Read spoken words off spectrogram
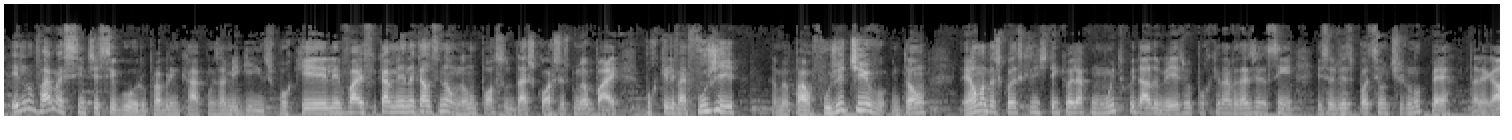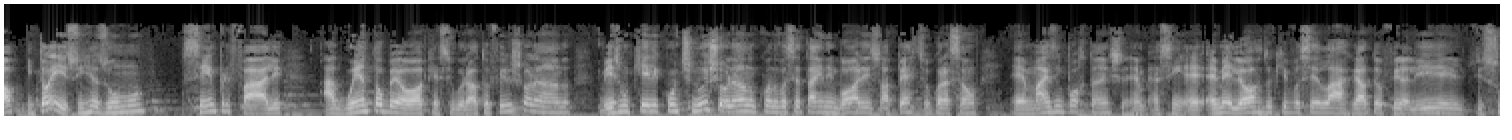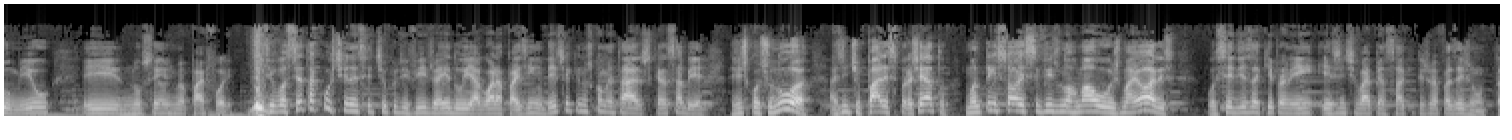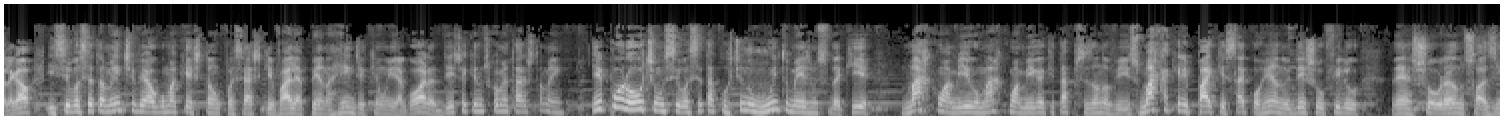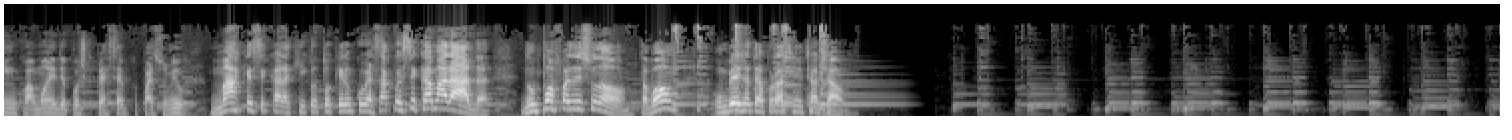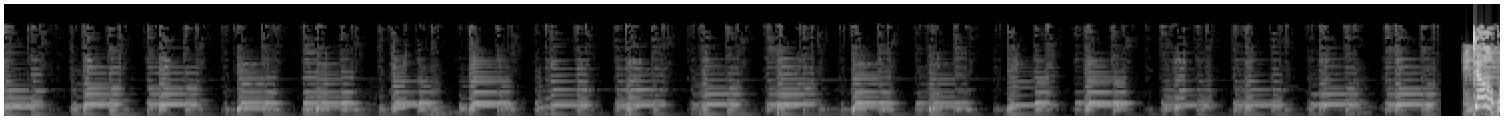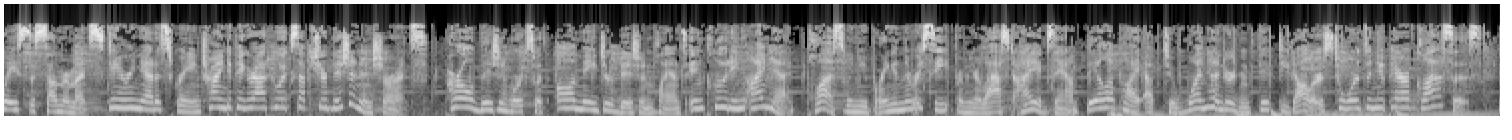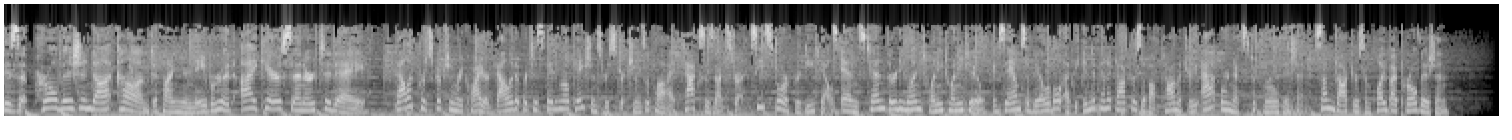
ele não vai mais se sentir seguro para brincar com os amiguinhos, porque ele vai ficar meio naquela assim, não, eu não posso dar as costas pro meu pai, porque ele vai fugir. Meu pai é um fugitivo. Então, é uma das coisas que a gente tem que olhar com muito cuidado mesmo, porque na verdade, assim, isso às vezes pode ser um tiro no pé, tá legal? Então é isso, em resumo, sempre fale aguenta o BO, que é segurar o teu filho chorando, mesmo que ele continue chorando quando você está indo embora e isso aperte seu coração, é mais importante, é, assim, é, é, melhor do que você largar o teu filho ali e sumiu e não sei onde meu pai foi. Se você está curtindo esse tipo de vídeo aí do E Agora Paizinho, deixa aqui nos comentários, quero saber. A gente continua? A gente para esse projeto? Mantém só esse vídeo normal, os maiores? Você diz aqui para mim e a gente vai pensar o que a gente vai fazer junto, tá legal? E se você também tiver alguma questão que você acha que vale a pena, rende aqui um e agora, deixa aqui nos comentários também. E por último, se você está curtindo muito mesmo isso daqui, marca um amigo, marca uma amiga que está precisando ouvir isso. Marca aquele pai que sai correndo e deixa o filho né, chorando sozinho com a mãe depois que percebe que o pai sumiu. Marca esse cara aqui que eu tô querendo conversar com esse camarada. Não pode fazer isso não, tá bom? Um beijo, até a próxima e tchau, tchau. Don't waste the summer months staring at a screen trying to figure out who accepts your vision insurance. Pearl Vision works with all major vision plans, including iMed. Plus, when you bring in the receipt from your last eye exam, they'll apply up to $150 towards a new pair of glasses. Visit pearlvision.com to find your neighborhood eye care center today. Valid prescription required. Valid at participating locations. Restrictions apply. Taxes extra. See store for details. Ends 1031-2022. Exams available at the independent doctors of optometry at or next to Pearl Vision. Some doctors employed by Pearl Vision.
